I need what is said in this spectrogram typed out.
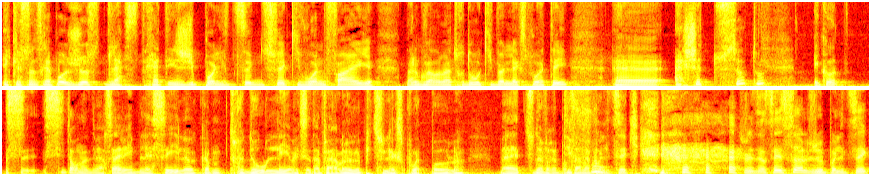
et que ce ne serait pas juste de la stratégie politique du fait qu'ils voient une faille dans le gouvernement Trudeau et qu'ils veulent l'exploiter. Euh, Achètes-tu ça, toi? Écoute, si ton adversaire est blessé, là, comme Trudeau l'est avec cette affaire-là, là, puis tu l'exploites pas, là, ben, tu devrais pas faire la politique. je veux dire, c'est ça le jeu politique.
